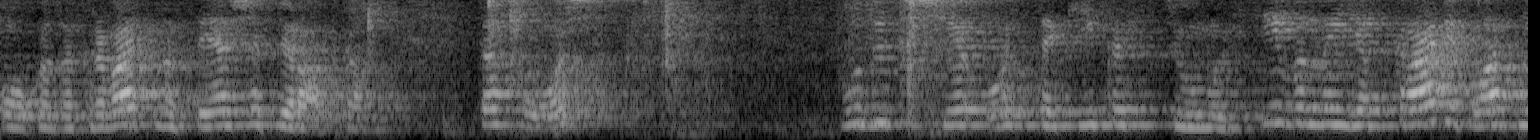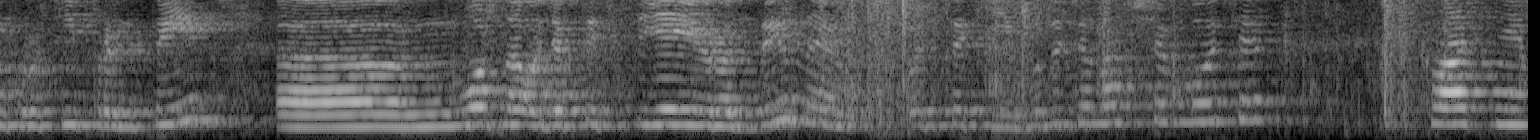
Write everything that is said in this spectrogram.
око закривати настояща піратка. Також ще ось такі костюми. Всі вони яскраві, класні, круті принти. Е, можна одягтись всією родиною. Ось такі будуть у нас ще в лоті. Класні.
